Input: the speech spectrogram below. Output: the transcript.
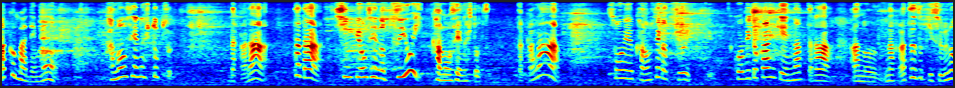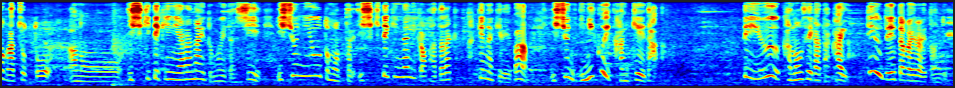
あくまでも可能性の一つだからただ信憑性の強い可能性の一つだからそういう可能性が強いっていう恋人関係になったらあの長続きするのがちょっとあの意識的にやらないと無理だし一緒にいようと思ったら意識的に何かを働きかけなければ一緒にいにくい関係だっていう可能性が高いっていうデータが得られたんだよ。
